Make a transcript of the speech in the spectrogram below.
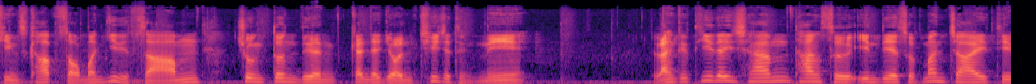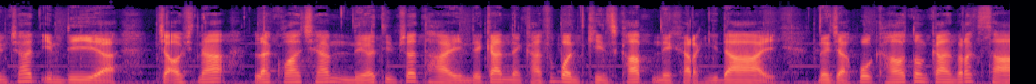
คิงส์คัพ 2023 ช่วงต้นเดือนกันยายนที่จะถึงนี้ หลังจากที่ได้แชมป์ทางสื่ออินเดียสุดมั่นใจ ทีมชาติอินเดีย จะเอาชนะและคว้าแชมป์เหนือทีมชาติไทย ในการแข่งขันฟุตบอลคิงส์คัพในครั้งนี้ได้ เนื่องจากพวกเขาต้องการรักษา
